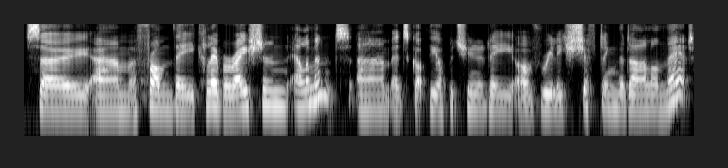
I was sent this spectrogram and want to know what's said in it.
So, um, from the collaboration element, um, it's got the opportunity of really shifting the dial on that.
